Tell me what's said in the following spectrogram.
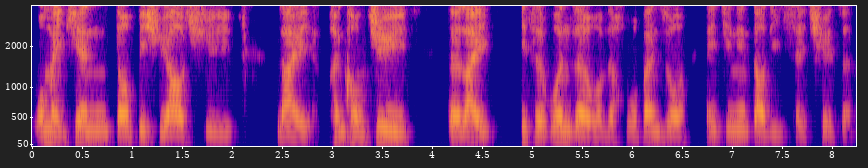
我每天都必须要去来很恐惧的来一直问着我的伙伴说：“哎，今天到底谁确诊？”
